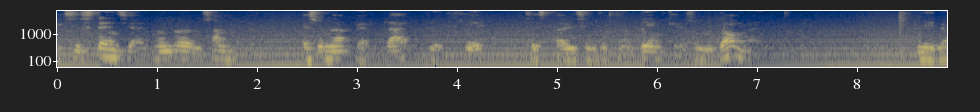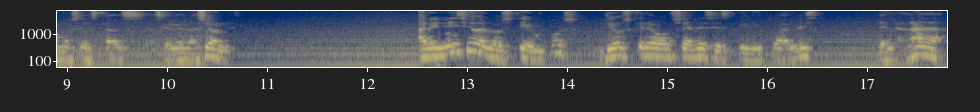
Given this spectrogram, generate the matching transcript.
existencia del mundo de los ángeles es una verdad de fe, se está diciendo también que es un dogma. Miremos estas aceleraciones. Al inicio de los tiempos, Dios creó seres espirituales de la nada.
